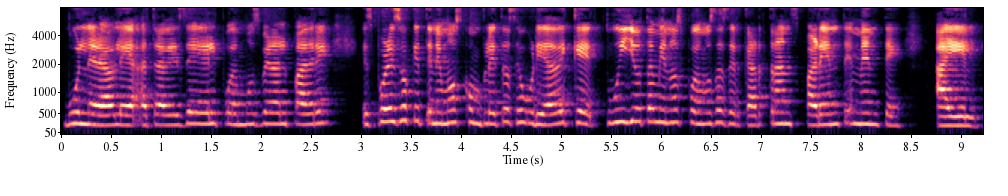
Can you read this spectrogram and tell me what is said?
vulnerable, a través de Él podemos ver al Padre. Es por eso que tenemos completa seguridad de que tú y yo también nos podemos acercar transparentemente a Él.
